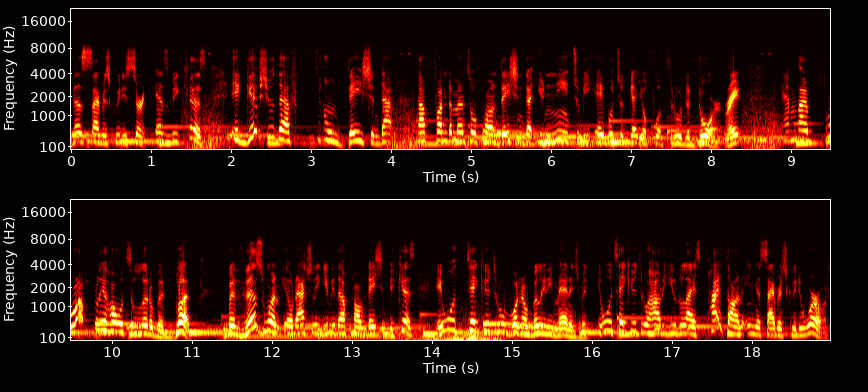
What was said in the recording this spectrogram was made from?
this cybersecurity cert is because it gives you that foundation, that, that fundamental foundation that you need to be able to get your foot through the door, right? And might probably holds a little bit, but with this one, it would actually give you that foundation because it will take you through vulnerability management. It will take you through how to utilize Python in your cybersecurity world.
